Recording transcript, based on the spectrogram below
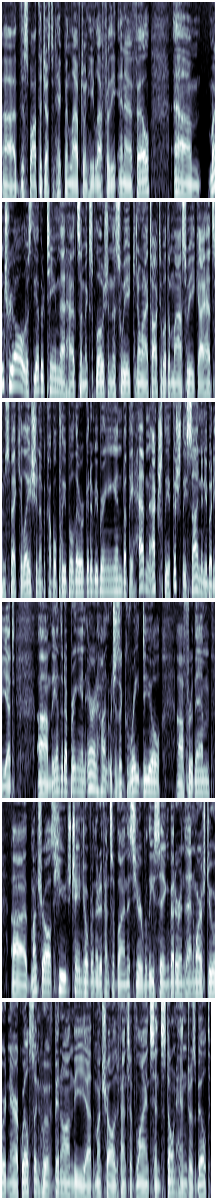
uh, the spot that Justin Hickman left when he left for the NFL. Um, Montreal was the other team that had some explosion this week. You know, when I talked about them last week, I had some speculation of a couple people they were going to be bringing in, but they hadn't actually officially signed anybody yet. Um, they ended up bringing in Aaron Hunt, which is a great deal uh, for them. Uh, Montreal's huge changeover in their defensive line this year, releasing veterans Anwar Stewart and Eric Wilson, who have been on the uh, the Montreal defensive line since Stonehenge was built.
